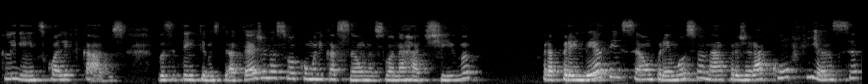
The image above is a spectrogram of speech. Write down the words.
clientes qualificados. Você tem que ter uma estratégia na sua comunicação, na sua narrativa, para prender atenção, para emocionar, para gerar confiança,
